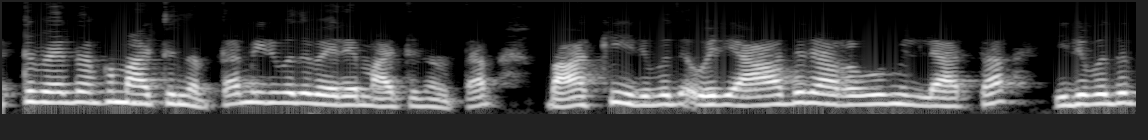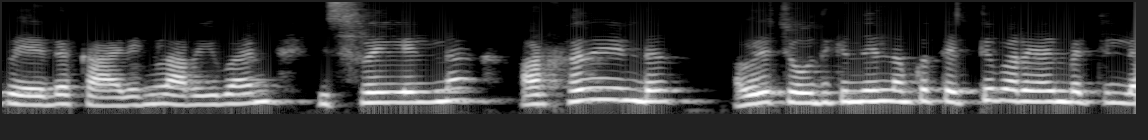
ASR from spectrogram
എട്ട് പേരെ നമുക്ക് മാറ്റി നിർത്താം ഇരുപത് പേരെ മാറ്റി നിർത്താം. ബാക്കി ഇരുപത് ഒരു യാതൊരു അറിവുമില്ലാത്ത ഇരുപത് പേരുടെ കാര്യങ്ങൾ അറിയുവാൻ ഇസ്രയേലിന് അർഹതയുണ്ട്. അവരെ ചോദിക്കുന്നതിൽ നമുക്ക് തെറ്റ് പറയാൻ പറ്റില്ല.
